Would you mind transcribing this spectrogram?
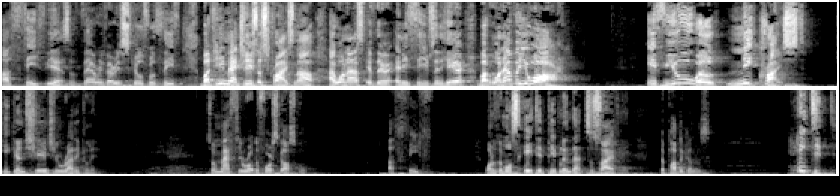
A thief, yes, a very, very skillful thief. But he met Jesus Christ. Now, I want to ask if there are any thieves in here, but whatever you are, if you will meet Christ, he can change you radically. So Matthew wrote the first gospel a thief. One of the most hated people in that society. The publicans hated.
